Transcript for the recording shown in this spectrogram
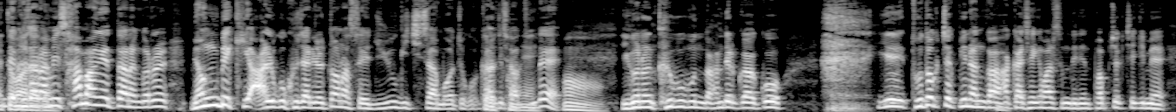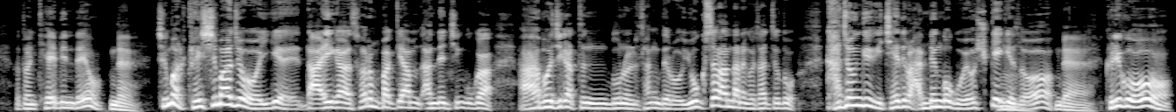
근데 그 사람이 사망했다는 거를 명백히 알고 그 자리를 떠났어야지 유기치사 뭐 어쩌고 따질 그렇죠. 것 같은데 어. 이거는 그 부분도 안 될 것 같고 하, 이게 도덕적 비난과 아까 제가 말씀드린 법적 책임의 어떤 갭인데요. 네. 정말 괘씸하죠. 이게 나이가 서른밖에 안 된 친구가 아버지 같은 분을 상대로 욕설한다는 것 자체도 가정교육이 제대로 안 된 거고요. 쉽게 얘기해서. 네. 그리고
